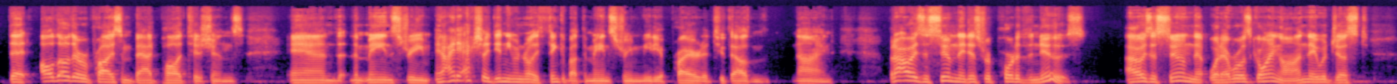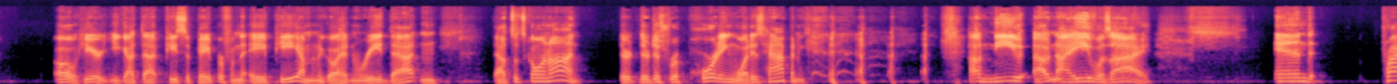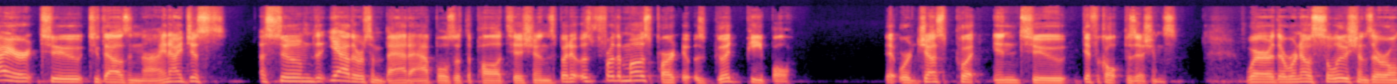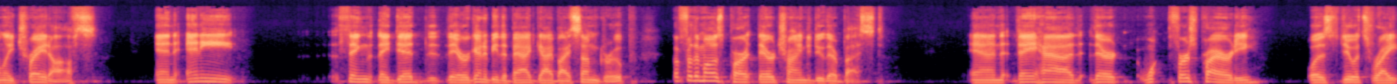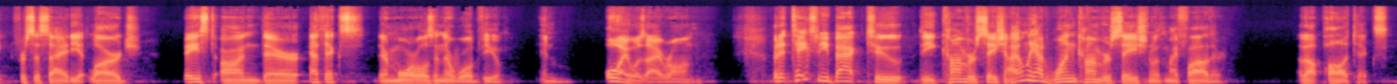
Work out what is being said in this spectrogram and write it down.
that although there were probably some bad politicians and the mainstream, and I actually didn't even really think about the mainstream media prior to 2009, but I always assumed they just reported the news. I always assumed that whatever was going on, they would just, oh, here, you got that piece of paper from the AP. I'm going to go ahead and read that. And that's what's going on. They're, they're just reporting what is happening. how, naive, how naive was I? And prior to 2009, I just assumed that, yeah, there were some bad apples with the politicians, but it was for the most part, it was good people that were just put into difficult positions where there were no solutions, there were only trade offs. And any thing that they did, they were going to be the bad guy by some group. But for the most part, they were trying to do their best and they had their first priority was to do what's right for society at large based on their ethics, their morals, and their worldview. And boy, was I wrong. But it takes me back to the conversation. I only had one conversation with my father about politics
